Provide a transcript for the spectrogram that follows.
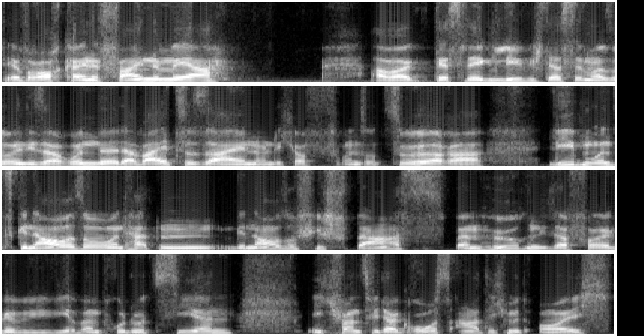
der braucht keine Feinde mehr. Aber deswegen liebe ich das immer so, in dieser Runde dabei zu sein. Und ich hoffe, unsere Zuhörer lieben uns genauso und hatten genauso viel Spaß beim Hören dieser Folge wie wir beim Produzieren. Ich fand es wieder großartig mit euch.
